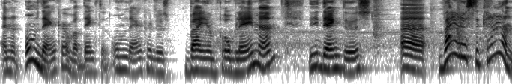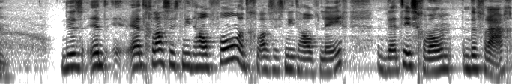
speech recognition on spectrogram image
En een omdenker, wat denkt een omdenker dus bij een probleem? Hè? Die denkt dus, uh, waar is de kraan? Dus het, het glas is niet half vol, het glas is niet half leeg. Het is gewoon de vraag,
